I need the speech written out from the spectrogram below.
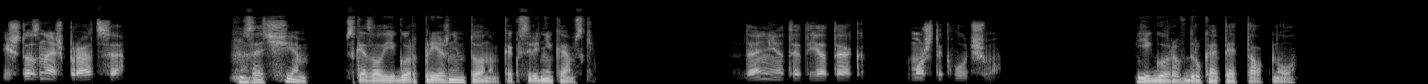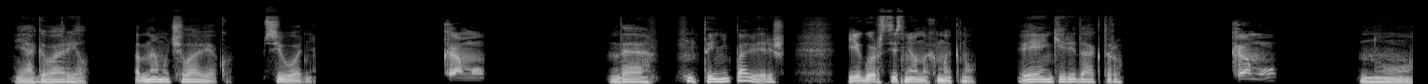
И что знаешь про отца? Зачем? Сказал Егор прежним тоном, как в Среднекамске. Да нет, это я так. Может, и к лучшему. Егора вдруг опять толкнуло. Я говорил. Одному человеку. Сегодня. Кому? Да, ты не поверишь. Егор стесненно хмыкнул. Веньке редактору. Кому? Ну,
